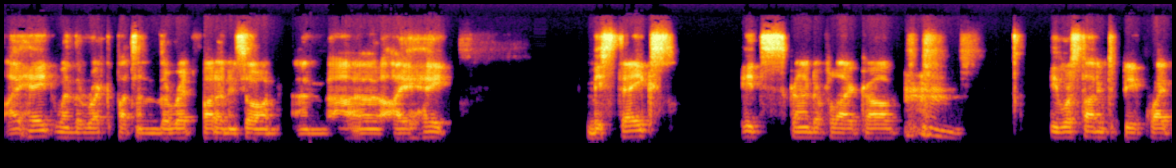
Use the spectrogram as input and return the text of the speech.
I hate when the rec button, the red button is on, and uh, I hate mistakes. It's kind of like uh, it was starting to be quite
